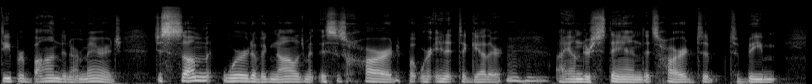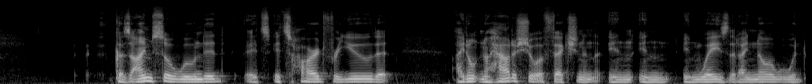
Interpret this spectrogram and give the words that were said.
deeper bond in our marriage. Just some word of acknowledgement. This is hard, but we're in it together. Mm-hmm. I understand it's hard to, to be because I'm so wounded. It's it's hard for you that I don't know how to show affection in in in, in ways that I know would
